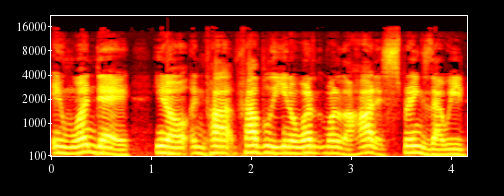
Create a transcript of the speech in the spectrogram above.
in one day. You know, and pro- probably you know one one of the hottest springs that we'd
